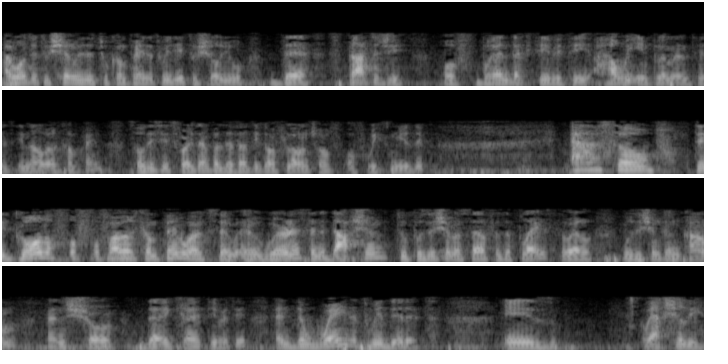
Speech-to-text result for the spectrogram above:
I wanted to share with you two campaigns that we did to show you the strategy of brand activity, how we implement it in our campaign. So this is, for example, the vertical launch of, Wix Music. Uh, so the goal of, our campaign was uh, awareness and adoption to position ourselves as a place where musicians can come and show their creativity. And the way that we did it is we actually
